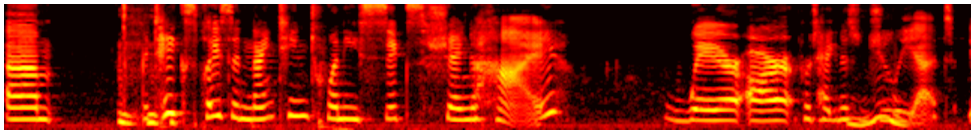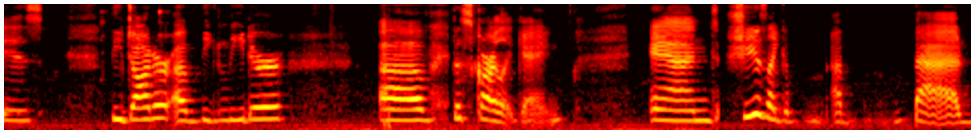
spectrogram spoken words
Um, it takes place in 1926 Shanghai, where our protagonist Juliet is the daughter of the leader of the Scarlet Gang. And she is like a, a bad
